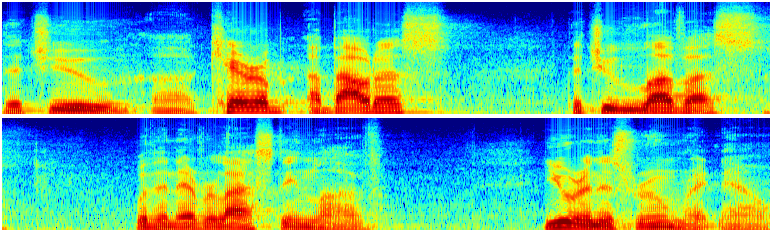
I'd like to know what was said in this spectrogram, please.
that you uh, care about us, that you love us with an everlasting love. You are in this room right now.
